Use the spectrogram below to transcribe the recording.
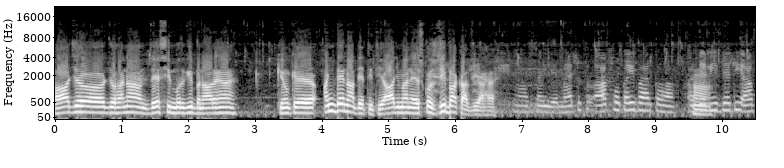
आज जो है ना देसी मुर्गी बना रहे हैं क्योंकि अंडे ना देती थी आज मैंने इसको ज़िबा कर दिया है। हाँ। मैं तो, तो आपको कई बार कहा अंडे हाँ। नहीं देती आप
